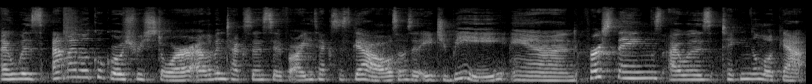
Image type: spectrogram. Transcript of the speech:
I was at my local grocery store. I live in Texas, so for all you Texas gals, I was at HEB and first things I was taking a look at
